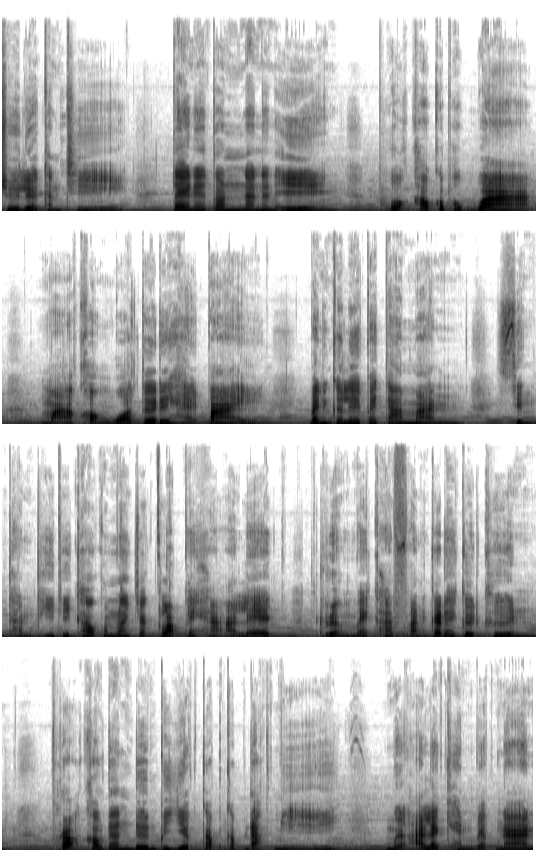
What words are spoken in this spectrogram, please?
ช่วยเหลือทันที แต่ในตอนนั้นนั่นเอง พวกเขาก็พบว่าหมาของวอเตอร์ได้หายไปแบนก็เลยไปตามมัน ซึ่งทันทีที่เขากำลังจะกลับไปหาอเล็ก เรื่องไม่คาดฝันก็ได้เกิดขึ้น เพราะเขาดันเดินไปเหยียบกับกับดักหมี เมื่ออเล็กเห็นแบบนั้น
